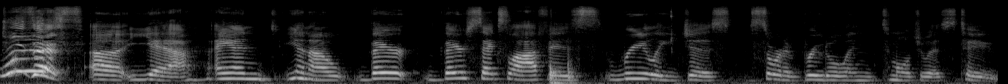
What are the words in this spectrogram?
Jesus. Uh, yeah, and you know their their sex life is really just sort of brutal and tumultuous too.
